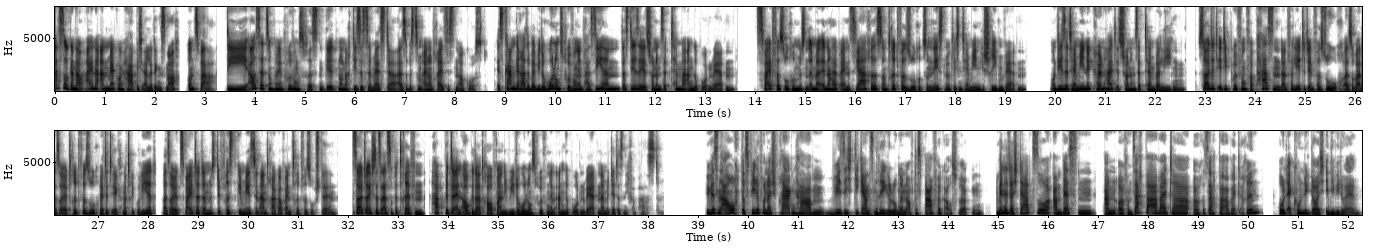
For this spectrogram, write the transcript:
Ach so, genau. Eine Anmerkung habe ich allerdings noch. Und zwar, die Aussetzung von den Prüfungsfristen gilt nur noch dieses Semester, also bis zum 31. August. Es kann gerade bei Wiederholungsprüfungen passieren, dass diese jetzt schon im September angeboten werden. Zweitversuche müssen immer innerhalb eines Jahres und Drittversuche zum nächstmöglichen Termin geschrieben werden. Und diese Termine können halt jetzt schon im September liegen. Solltet ihr die Prüfung verpassen, dann verliert ihr den Versuch. Also war das euer Drittversuch, werdet ihr exmatrikuliert. War es euer zweiter, dann müsst ihr fristgemäß den Antrag auf einen Drittversuch stellen. Sollte euch das also betreffen, habt bitte ein Auge darauf, wann die Wiederholungsprüfungen angeboten werden, damit ihr das nicht verpasst. Wir wissen auch, dass viele von euch Fragen haben, wie sich die ganzen Regelungen auf das BAföG auswirken. Wendet euch dazu am besten an euren Sachbearbeiter, eure Sachbearbeiterin und erkundigt euch individuell.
